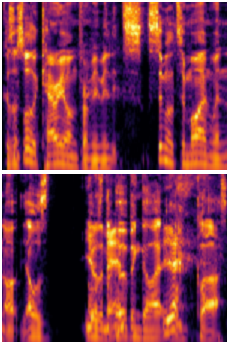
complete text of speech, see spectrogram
Because I saw the carry on from him, and it's similar to mine when I, I was. I You're was the man. urban guy Yeah. in class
